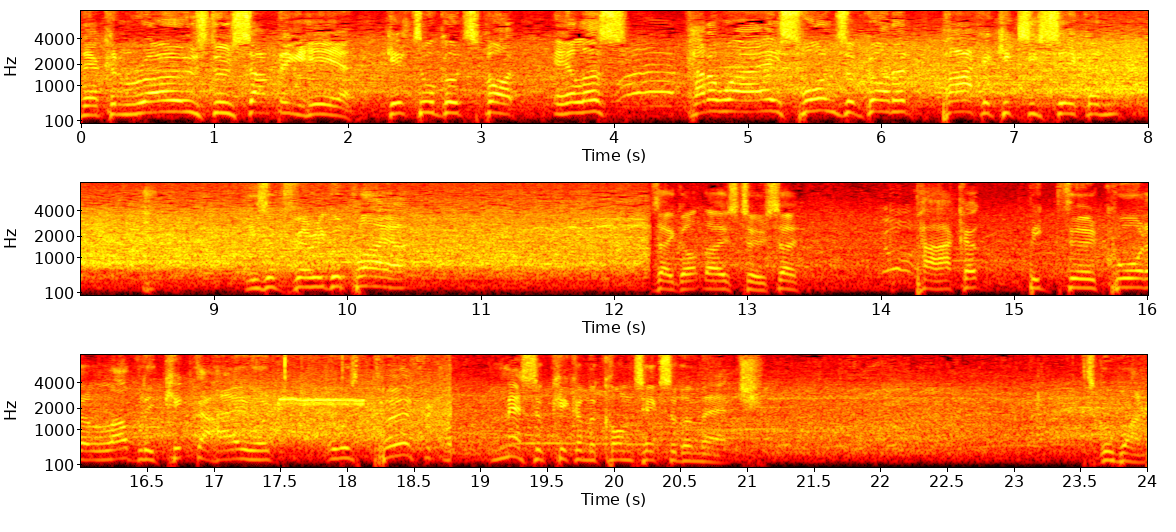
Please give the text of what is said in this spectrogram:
Now can Rose do something here? Get to a good spot. Ellis, cut away. Swans have got it. Parker kicks his second. He's a very good player. They got those two. So Parker, big third quarter, lovely kick to Hayward. It was perfect. Massive kick in the context of the match. It's a good one.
